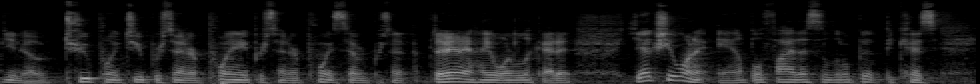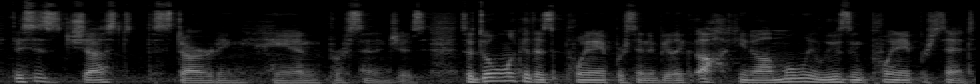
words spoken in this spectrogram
you know 2.2% or 0.8% or 0.7% depending on how you want to look at it you actually want to amplify this a little bit because this is just the starting hand percentages. So don't look at this 0.8% and be like oh you know i'm only losing 0.8%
